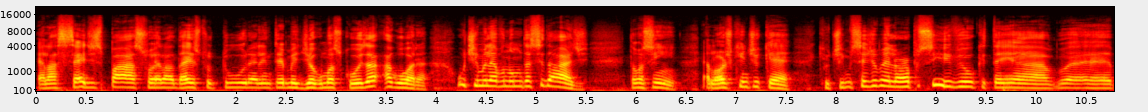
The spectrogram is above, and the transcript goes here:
ela cede espaço, ela dá estrutura, ela intermedia algumas coisas. Agora, o time leva o nome da cidade. Então, assim, é lógico que a gente quer que o time seja o melhor possível, que tenha é,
